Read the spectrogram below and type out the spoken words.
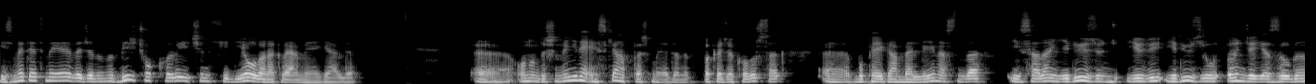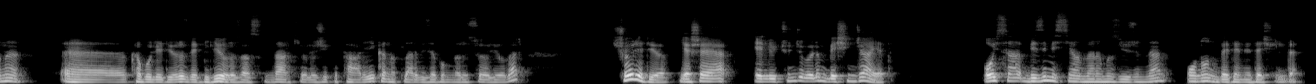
hizmet etmeye ve canını birçokları için fidye olarak vermeye geldi. E, onun dışında yine eski antlaşmaya dönüp bakacak olursak, e, bu peygamberliğin aslında İsa'dan 700, 700 yıl önce yazıldığını kabul ediyoruz ve biliyoruz aslında arkeolojik ve tarihi kanıtlar bize bunları söylüyorlar. Şöyle diyor Yaşaya 53. bölüm 5. ayet. Oysa bizim isyanlarımız yüzünden onun bedeni deşildi.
